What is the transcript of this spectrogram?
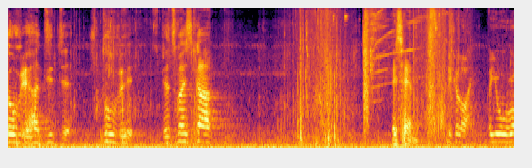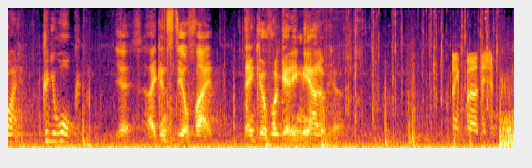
Что вы хотите? Что вы? Спецвойска? It's him. Nikolai, are you all right? Can you walk? Yes, I can still fight. Thank you for getting me out of here. Big Bird, this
